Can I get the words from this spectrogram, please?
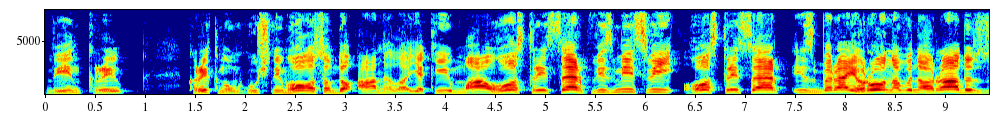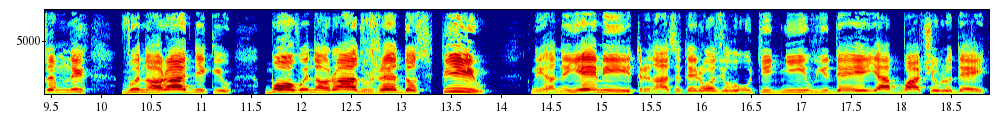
Він крив, крикнув гучним голосом до ангела, який мав гострий серп. Візьміть свій гострий серп і збирай грона винограду з земних виноградників, бо виноград вже доспів. Книга Неємії, 13 розділ. У ті дні в юдеї я бачив людей,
